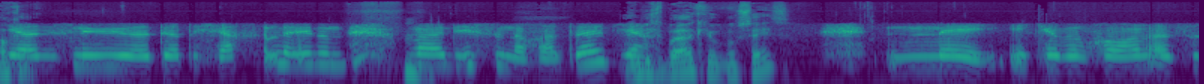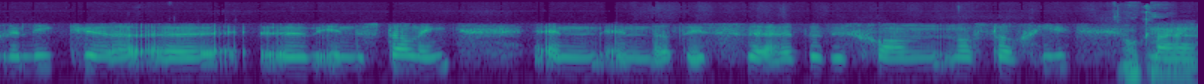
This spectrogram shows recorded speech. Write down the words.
Okay. Ja, dat is nu 30 jaar geleden, maar die is er nog altijd, ja. En die gebruik je ook nog steeds? Nee, ik heb hem gewoon als reliek uh, uh, in de stalling. En, en dat, is, uh, dat is gewoon nostalgie. Oké. Maar,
